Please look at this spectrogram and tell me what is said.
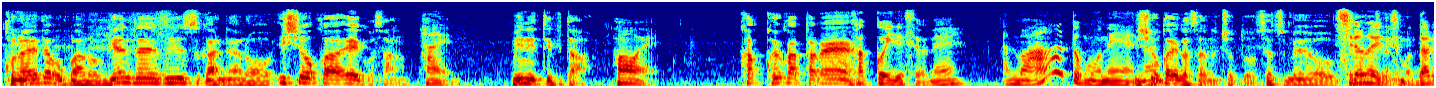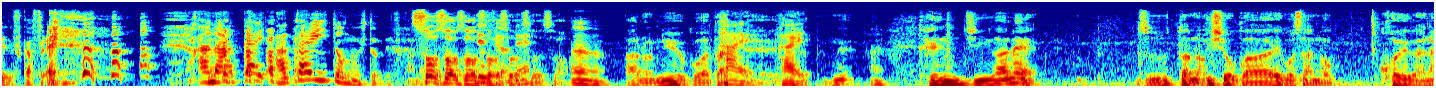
この間僕あの現代美術館にあの石岡英子さん。はい。見に行ってきた。はい。かっこよかったね。かっこいいですよね。あのアートもね石岡英子さんのちょっと説明を。知らないですもん。誰ですかそれあの赤い赤い糸の人ですかね。そうそうそうそうそう。そうそう、うん。あのニューヨーク渡って、はいはい。ね。はい展示がねずっとあの石岡英子さんの声が流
